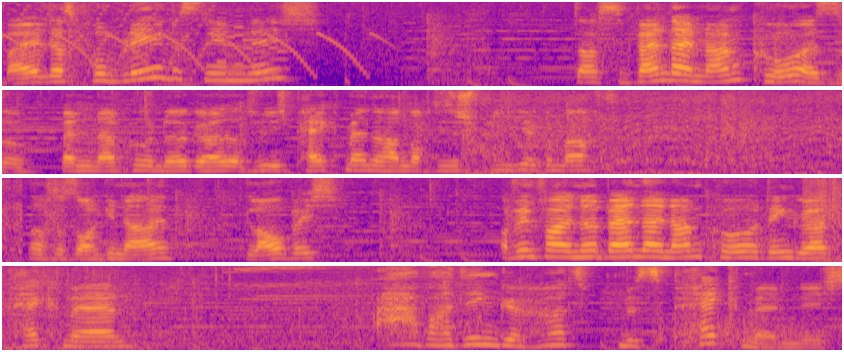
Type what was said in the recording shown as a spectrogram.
Weil das Problem ist nämlich, dass Bandai Namco, also Bandai Namco ne, gehört natürlich Pac-Man und haben noch dieses Spiel hier gemacht. Noch das Original, glaube ich. Auf jeden Fall, ne, Bandai Namco, den gehört Pac-Man. Aber den gehört Miss Pac-Man nicht.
